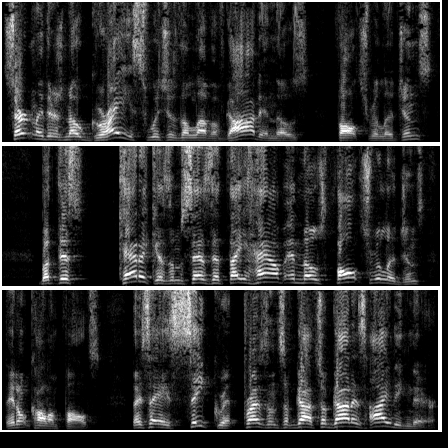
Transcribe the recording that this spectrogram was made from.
Certainly, there's no grace, which is the love of God, in those false religions. But this catechism says that they have in those false religions, they don't call them false, they say a secret presence of God. So God is hiding there.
